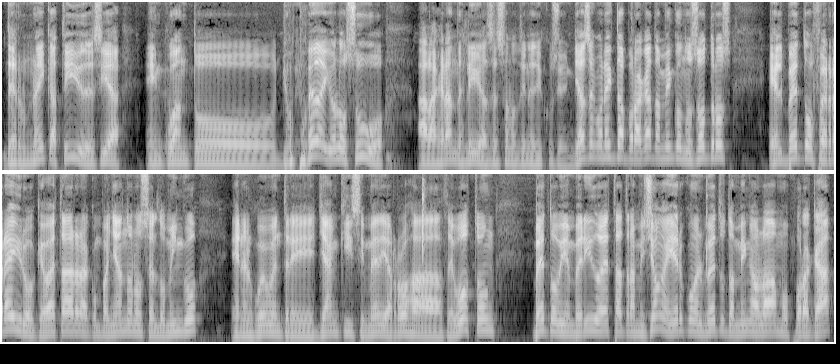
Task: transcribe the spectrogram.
de Rusney Castillo y decía, en cuanto yo pueda, yo lo subo a las grandes ligas, eso no tiene discusión. Ya se conecta por acá también con nosotros el Beto Ferreiro, que va a estar acompañándonos el domingo en el juego entre Yankees y Media Roja de Boston. Beto, bienvenido a esta transmisión. Ayer con el Beto también hablábamos por acá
